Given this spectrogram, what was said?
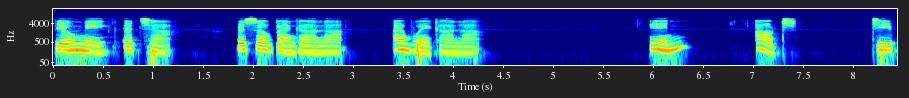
ပြုံးနေလွတ်ချပစ္စုပန်ကာလအံ့ဖွယ်ကာလ in out deep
